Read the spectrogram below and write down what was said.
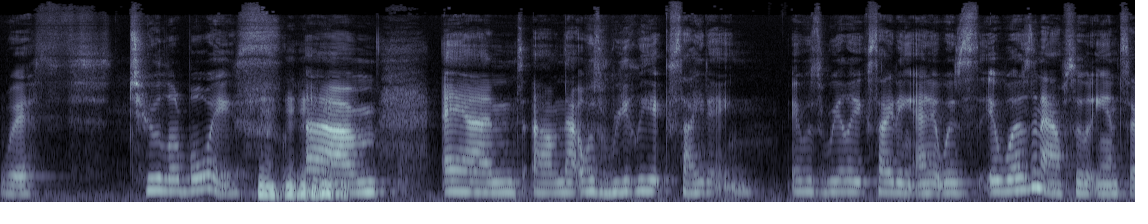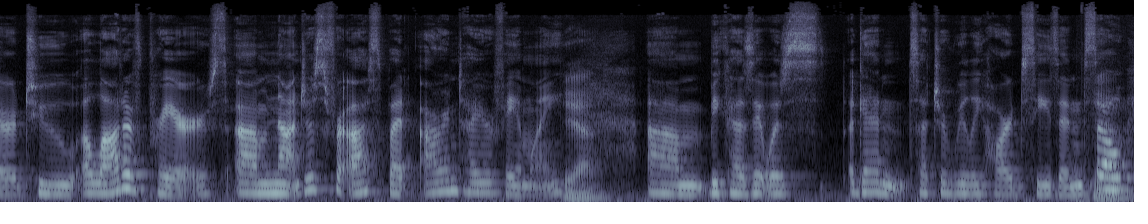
with two little boys. um, and um, that was really exciting. It was really exciting, and it was it was an absolute answer to a lot of prayers, um, not just for us, but our entire family. Yeah. Um, because it was again such a really hard season. So Yeah.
